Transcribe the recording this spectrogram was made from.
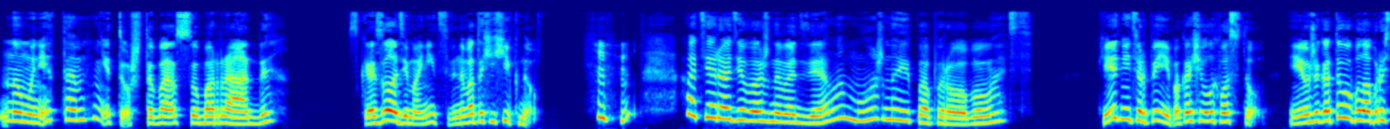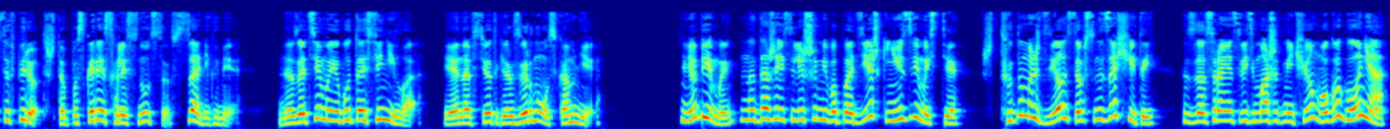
но мне там не то чтобы особо рады», — сказала демоница, виновато хихикнув. «Хотя ради важного дела можно и попробовать». Кет нетерпение покачивала хвостом, и уже готова была броситься вперед, чтобы поскорее схлестнуться с всадниками. Но затем ее будто осенило, и она все-таки развернулась ко мне. «Любимый, но даже если лишим его поддержки и неуязвимости, что думаешь делать с собственной защитой? Засранец ведь машет мечом, ого-гоня!»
